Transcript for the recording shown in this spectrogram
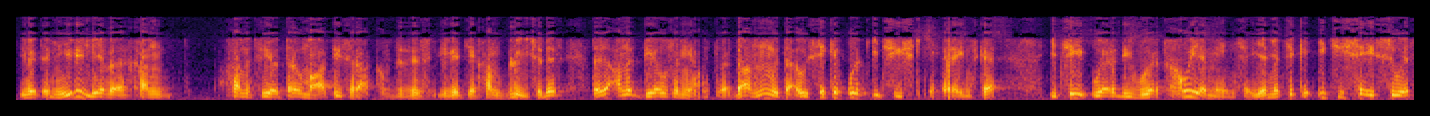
jy weet in hierdie lewe gaan gaan dit vir jou traumaties raak of dit is jy weet jy gaan bloei. So dis dit is 'n ander deel van die antwoord. Dan moet 'n ou seker ook ietsie sê renske ietsie oor die woord goeie mense. Jy moet seker ietsie sê soos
